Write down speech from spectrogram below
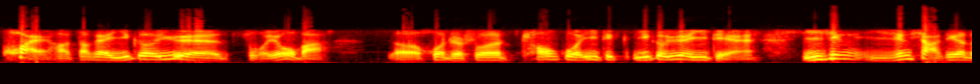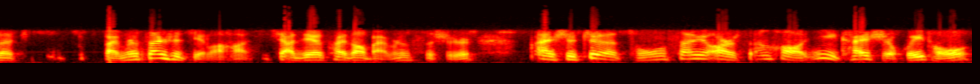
快哈，大概一个月左右吧，呃或者说超过一一个月一点，已经已经下跌了。百分之三十几了哈，下跌快到百分之四十，但是这从三月二十三号一开始回头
